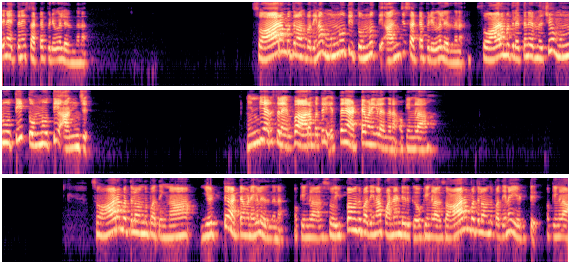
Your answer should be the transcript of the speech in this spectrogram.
பாத்தீங்கன்னா எத்தனை சட்டப்பிரிவுகள் இருந்தன? சோ ஆரம்பத்துல வந்து பாத்தீங்கன்னா முன்னூத்தி தொண்ணூத்தி அஞ்சு சட்டப்பிரிவுகள் இருந்தன. சோ ஆரம்பத்துல எத்தனை இருந்துச்சு? முன்னூத்தி தொண்ணூத்தி அஞ்சு. இந்திய அரசியலமைப்பு ஆரம்பத்தில் எத்தனை அட்டவணைகள் இருந்தன? ஓகேங்களா சோ ஆரம்பத்துல வந்து பாத்தீங்கன்னா எட்டு அட்டவணைகள் இருந்தன. ஓகேங்களா சோ இப்ப வந்து பாத்தீங்கன்னா பன்னெண்டு இருக்கு. ஓகேங்களா சோ ஆரம்பத்துல வந்து பாத்தீங்கன்னா எட்டு. ஓகேங்களா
